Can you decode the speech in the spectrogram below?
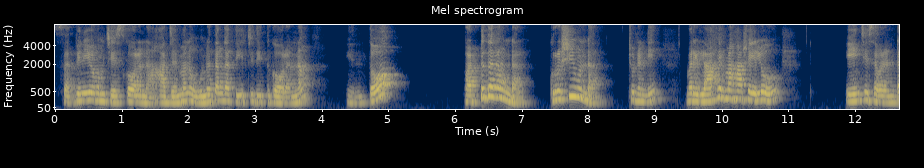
సద్వినియోగం చేసుకోవాలన్నా ఆ జన్మను ఉన్నతంగా తీర్చిదిద్దుకోవాలన్నా ఎంతో పట్టుదల ఉండాలి కృషి ఉండాలి. చూడండి మరి లాహిర్ మహాశయులు ఏం చేసేవాడంట?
